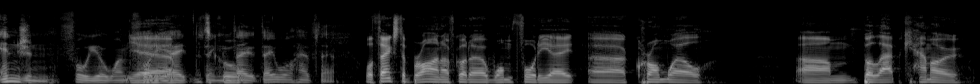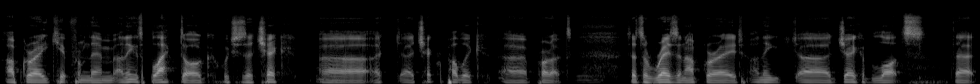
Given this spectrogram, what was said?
engine for your 148 that's thing, cool. they, they will have that. Well, thanks to Brian, I've got a 148 uh, Cromwell um, Belap camo upgrade kit from them. I think it's Black Dog, which is a Czech uh, a, a Czech Republic uh, product. So it's a resin upgrade. I think uh, Jacob Lotz, that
